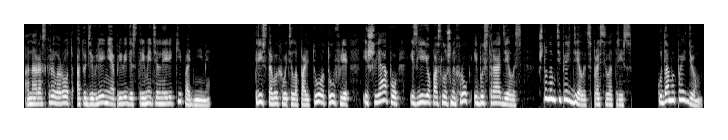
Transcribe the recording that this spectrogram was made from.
она раскрыла рот от удивления при виде стремительной реки под ними. Триста выхватила пальто, туфли и шляпу из ее послушных рук и быстро оделась. «Что нам теперь делать?» — спросила Трис. «Куда мы пойдем?»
